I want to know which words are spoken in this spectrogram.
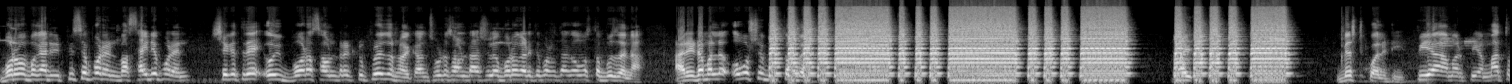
বড় গাড়ির পিছে পড়েন বা সাইডে পড়েন, সেক্ষেত্রে ওই বড় সাউন্ডটার একটু প্রয়োজন হয়, কারণ ছোট সাউন্ডটা আসলে বড় গাড়িতে বসে থাকা অবস্থা বোঝে না। আর এটা মারলে অবশ্যই বুঝতে হবে। বেস্ট কোয়ালিটি পিয়া আমার পিয়া মাত্র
